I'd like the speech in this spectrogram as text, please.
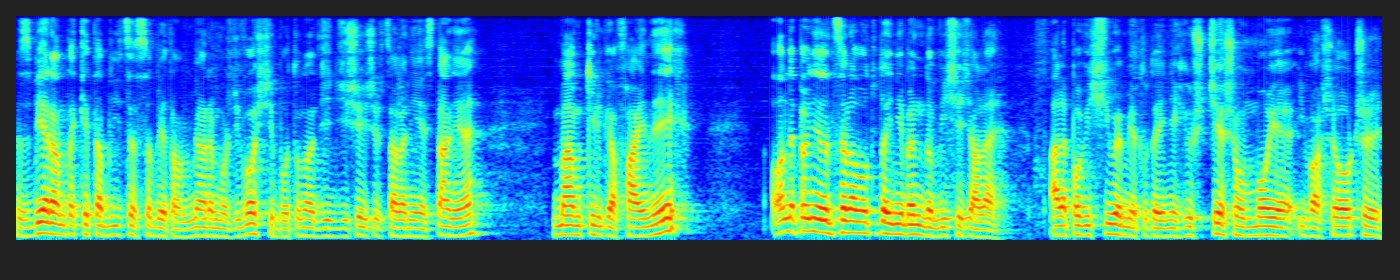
zbieram takie tablice sobie tam w miarę możliwości, bo to na dzień dzisiejszy wcale nie jest tanie. Mam kilka fajnych. One pewnie docelowo tutaj nie będą wisieć, ale, ale powiesiłem je tutaj. Niech już cieszą moje i Wasze oczy.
